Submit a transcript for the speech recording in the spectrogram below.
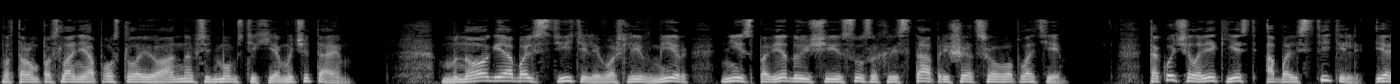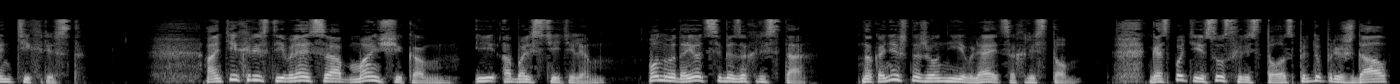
Во втором послании апостола Иоанна в седьмом стихе мы читаем «Многие обольстители вошли в мир, не исповедующие Иисуса Христа, пришедшего во плоти». Такой человек есть обольститель и антихрист. Антихрист является обманщиком и обольстителем. Он выдает себя за Христа, но, конечно же, он не является Христом. Господь Иисус Христос предупреждал,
